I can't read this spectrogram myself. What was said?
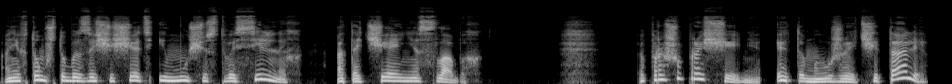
а не в том, чтобы защищать имущество сильных от отчаяния слабых. «Прошу прощения, это мы уже читали?»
